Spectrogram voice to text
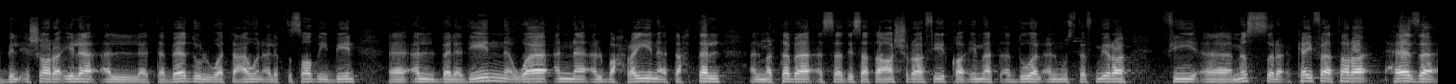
بالإشارة إلى التبادل والتعاون الاقتصادي بين البلدين وأن البحرين تحتل المرتبة السادسة عشرة في قائمة الدول المستثمرة في مصر. كيف ترى هذا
